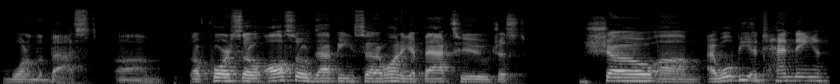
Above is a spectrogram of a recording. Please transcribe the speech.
one of the best. Um, of course, so also that being said, I want to get back to just show. Um, I will be attending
